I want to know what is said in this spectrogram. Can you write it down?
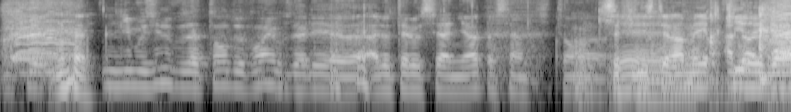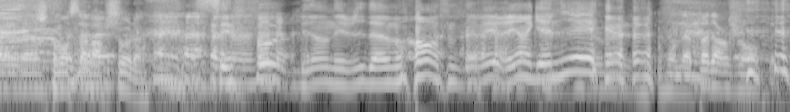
Une limousine vous attend devant et vous allez euh, à l'hôtel Océania passer un petit temps. euh, C'est Finistère Meir qui régale. Je commence à avoir chaud là. C'est faux, bien évidemment. Vous n'avez rien gagné. On n'a pas d'argent en fait.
